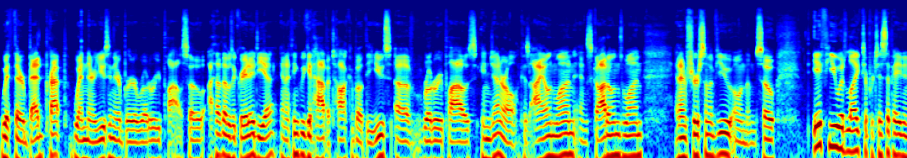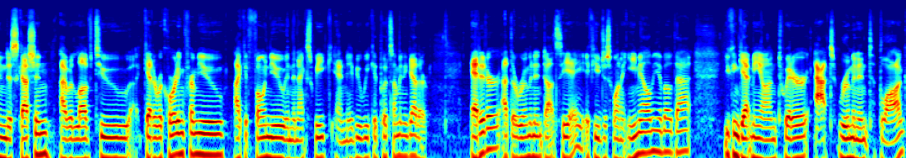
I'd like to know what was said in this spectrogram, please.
with their bed prep when they're using their Berta rotary plow. So I thought that was a great idea, and I think we could have a talk about the use of rotary plows in general because I own one and Scott owns one, and I'm sure some of you own them. So if you would like to participate in a discussion, I would love to get a recording from you. I could phone you in the next week, and maybe we could put something together editor at theruminant.ca if you just want to email me about that. You can get me on Twitter at ruminantblog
